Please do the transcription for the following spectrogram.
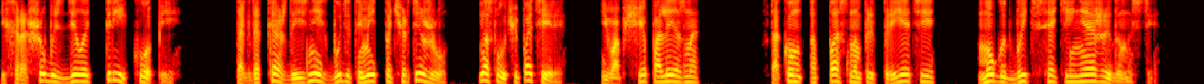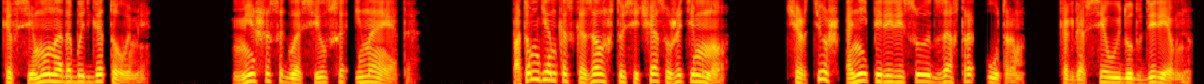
и хорошо бы сделать три копии. Тогда каждый из них будет иметь по чертежу на случай потери. И вообще полезно. В таком опасном предприятии могут быть всякие неожиданности. Ко всему надо быть готовыми. Миша согласился и на это. Потом Генка сказал, что сейчас уже темно. Чертеж они перерисуют завтра утром, когда все уйдут в деревню.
